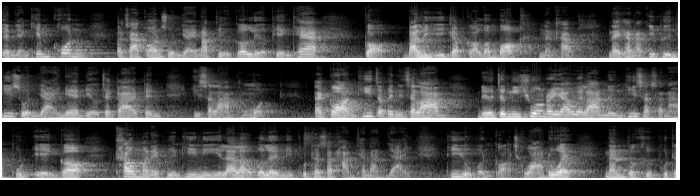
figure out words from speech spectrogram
กันอย่างเข้มข้น ประชากรส่วนใหญ่นับถือก็เหลือเพียงแค่เกาะบาหลีกับเกาะลอมบ็อกนะครับ ในขณะที่พื้นที่ส่วนใหญ่เนี่ยเดี๋ยวจะกลายเป็นอิสลามทั้งหมด แต่ก่อนที่จะเป็นอิสลาม เดี๋ยวจะมีช่วงระยะเวลาหนึ่งที่ศาสนาพุทธเองก็เข้ามาในพื้นที่นี้ แล้วเราก็เลยมีพุทธสถานขนาดใหญ่ที่อยู่บนเกาะชวาด้วย นั่นก็คือพุทธ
